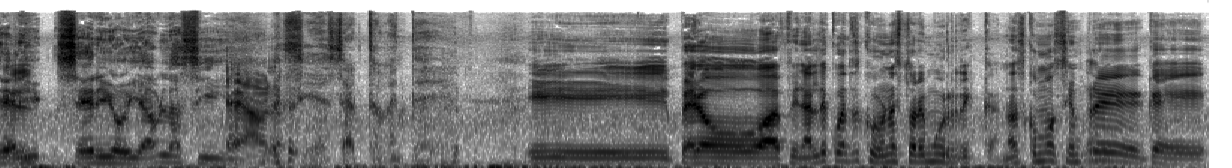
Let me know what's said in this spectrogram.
El- serio y habla así. Eh, Ahora sí, exactamente. Y, pero al final de cuentas con una historia muy rica, ¿no? Es como siempre que,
